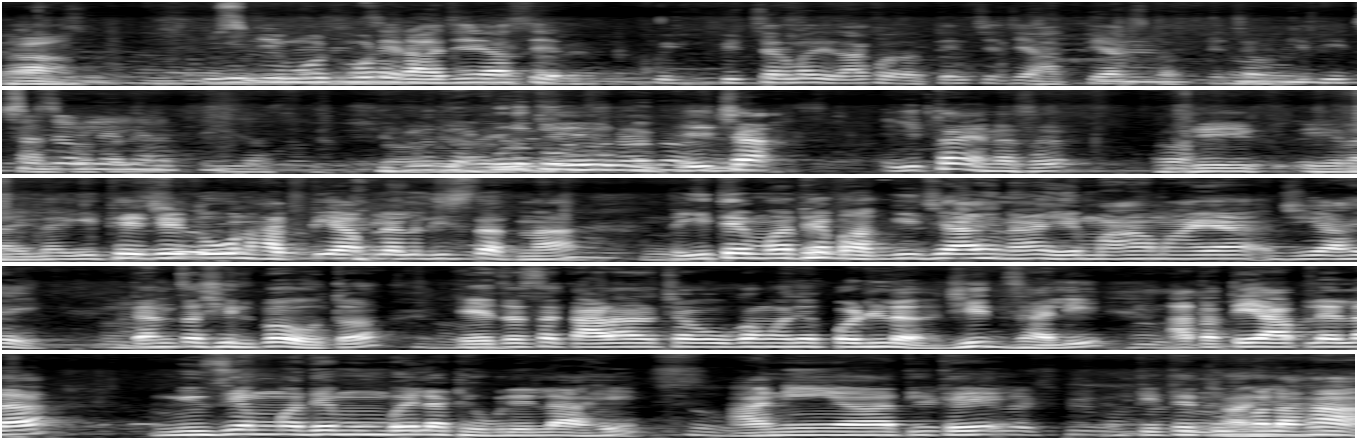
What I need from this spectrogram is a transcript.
हा. तुम्ही जे मोठमोठे राजे असेल पिक्चरमध्ये दाखवतात त्यांचे जे हत्ती असतात त्याच्यावर किती छान याच्या इथं आहे ना सर? जे एक हे राहिलं इथे जे दोन हत्ती आपल्याला दिसतात ना तर इथे मध्ये भागी जे आहे ना हे महामाया जी आहे त्यांचं शिल्प होतं. हे जसं काळाच्या ओघामध्ये पडलं झीज झाली आता ते आपल्याला म्युझियममध्ये मुंबईला ठेवलेलं आहे. आणि अं, तिथे तिथे तुम्हाला हा.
